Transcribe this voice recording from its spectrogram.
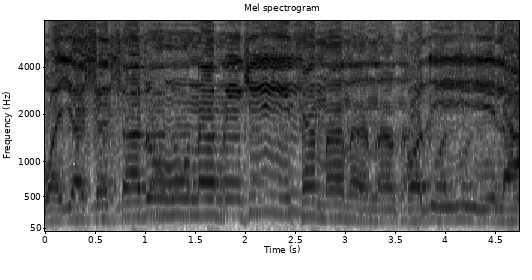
ওয়া ইয়াশতারুনা বিহি সামানান কলিলা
